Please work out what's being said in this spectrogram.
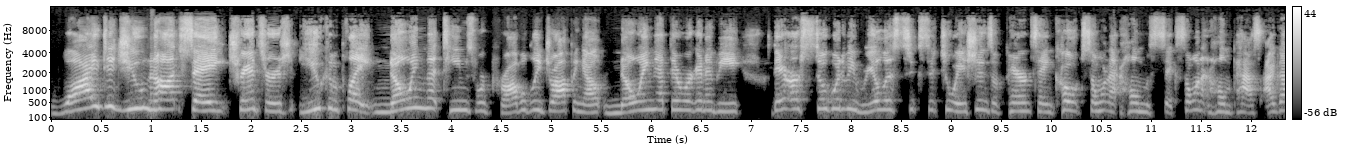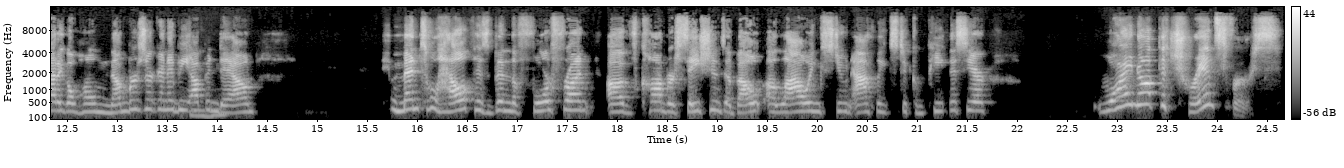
why did you not say transfers you can play knowing that teams were probably dropping out knowing that there were going to be there are still going to be realistic situations of parents saying coach someone at home is sick someone at home passed i got to go home numbers are going to be up and Mhm. down. Mental health has been the forefront of conversations about allowing student athletes to compete this year. Why not the transfers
